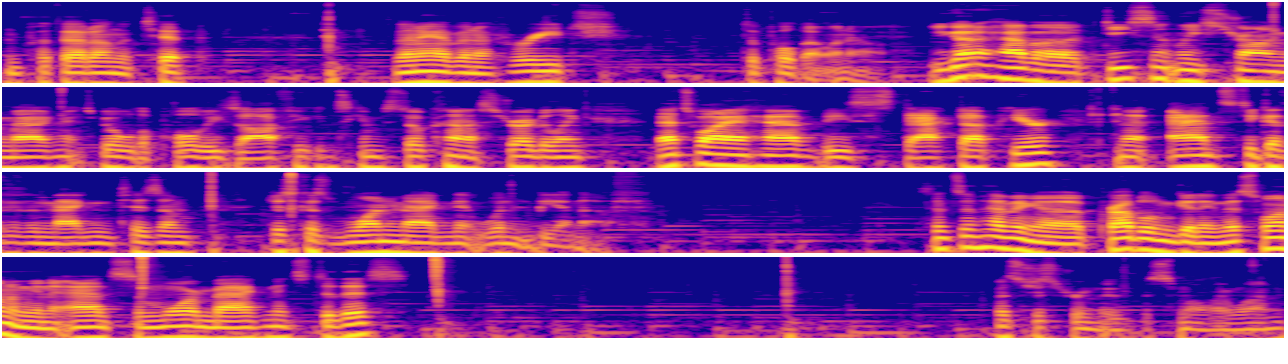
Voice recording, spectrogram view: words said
and put that on the tip, then I have enough reach to pull that one out. You gotta have a decently strong magnet to be able to pull these off. You can see I'm still kind of struggling. That's why I have these stacked up here, and that adds together the magnetism, just because one magnet wouldn't be enough. Since I'm having a problem getting this one, I'm gonna add some more magnets to this. Let's just remove the smaller one.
